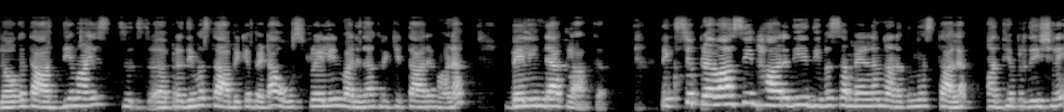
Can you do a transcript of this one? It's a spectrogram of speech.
ലോകത്ത് ആദ്യമായി പ്രതിമ സ്ഥാപിക്കപ്പെട്ട ഓസ്ട്രേലിയൻ വനിതാ ക്രിക്കറ്റ് താരമാണ് ബെലിൻഡ ക്ലാർക്ക്. നെക്സ്റ്റ് പ്രവാസി ഭാരതീയ ദിവസ സമ്മേളനം നടക്കുന്ന സ്ഥലം മധ്യപ്രദേശിലെ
